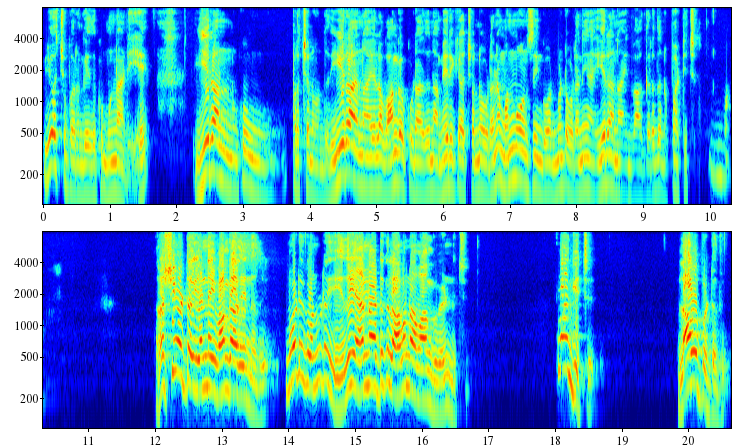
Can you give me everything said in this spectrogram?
யோசிச்சு பாருங்க இதுக்கு முன்னாடி ஈரானுக்கும் பிரச்சனை வந்தது. ஈரான் ஆயில வாங்கக்கூடாதுன்னு அமெரிக்கா சொன்ன உடனே மன்மோகன் சிங் கவர்மெண்ட் உடனே ஈரான் ஆயில் வாங்குறத நிப்பாட்டிச்சு. ரஷ்யாட்ட எண்ணெய் வாங்காதேன்னது. மோடி கவர்மெண்ட் இது என் நாட்டுக்கு லாபம் நான் வாங்குவேன்னுச்சு. வாங்கிச்சு. லாபப்பட்டது.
